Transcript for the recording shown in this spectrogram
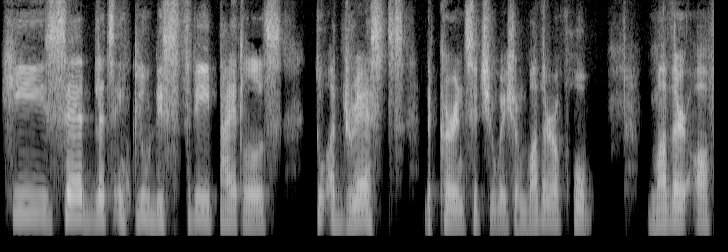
he said let's include these three titles to address the current situation. Mother of hope mother of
